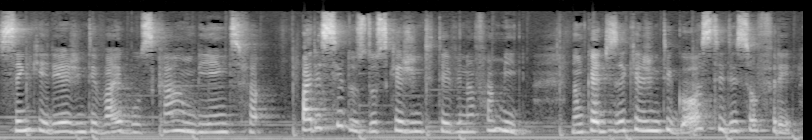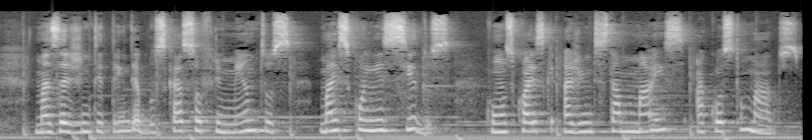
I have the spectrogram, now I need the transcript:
sem querer a gente vai buscar ambientes parecidos dos que a gente teve na família. Não quer dizer que a gente goste de sofrer, mas a gente tende a buscar sofrimentos mais conhecidos, com os quais a gente está mais acostumados.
